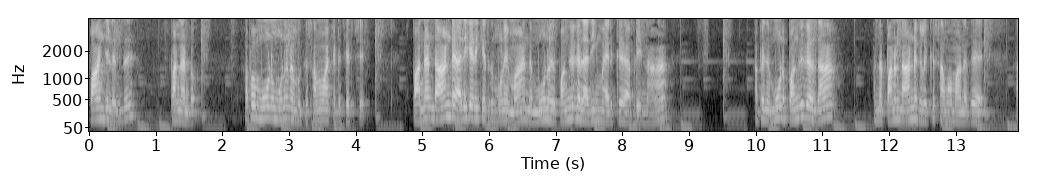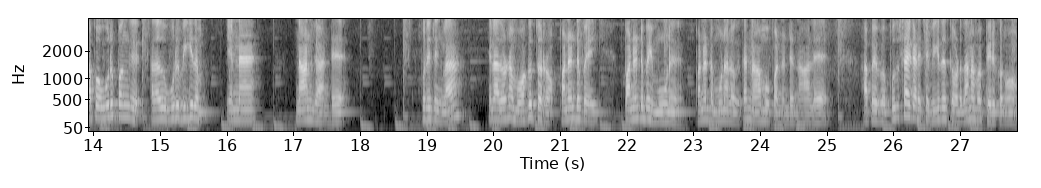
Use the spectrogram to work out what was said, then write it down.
பாஞ்சுலேருந்து பன்னெண்டும். அப்போ மூணு மூணு நமக்கு சமமாக கிடச்சிருச்சு. பன்னெண்டு ஆண்டு அதிகரிக்கிறது மூலயமா இந்த மூணு பங்குகள் அதிகமாக இருக்குது அப்படின்னா அப்போ இந்த மூணு பங்குகள் தான் அந்த பன்னெண்டு ஆண்டுகளுக்கு சமமானது. அப்போ ஒரு பங்கு அதாவது ஒரு விகிதம் என்ன? நான்கு ஆண்டு. புரியுதுங்களா? ஏன்னா அதோட நம்ம வகுத்துடுறோம். பன்னெண்டு பை பன்னெண்டு பை மூணு பன்னெண்டு மூணு அளவுக்கு தான் நாமும் பன்னெண்டு நாலு. அப்போ இப்போ புதுசாக கிடைச்ச விகிதத்தோடு தான் நம்ம பெருக்கணும்.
